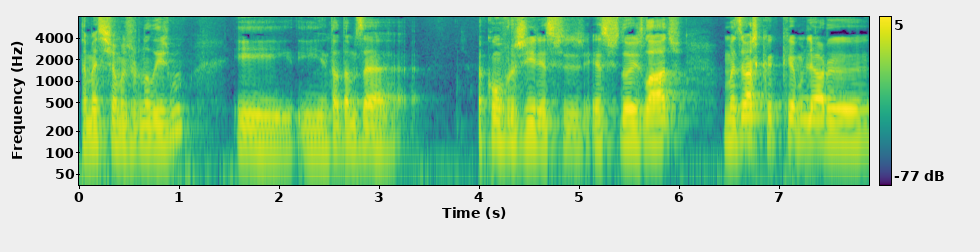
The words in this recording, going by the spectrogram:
também se chama jornalismo e, e então estamos a, a convergir esses, esses dois lados, mas eu acho que, que a, melhor, eh,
